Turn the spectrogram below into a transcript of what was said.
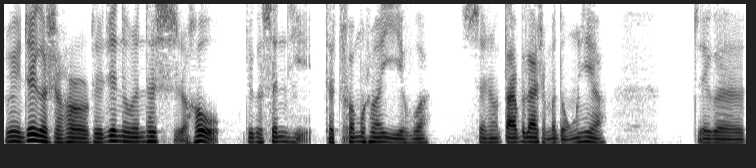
所以这个时候，这印度人他死后，这个身体他穿不穿衣服啊？身上带不带什么东西啊？这个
